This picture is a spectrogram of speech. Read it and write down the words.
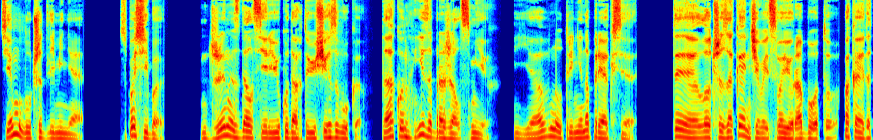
тем лучше для меня. Спасибо. Джин издал серию кудахтающих звуков. Так он изображал смех. Я внутренне напрягся. Ты лучше заканчивай свою работу, пока этот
